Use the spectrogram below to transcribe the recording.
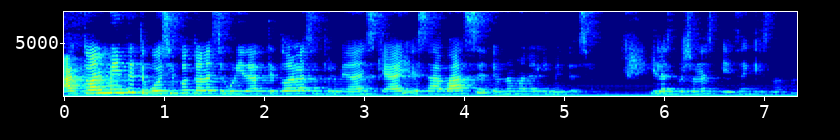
Actualmente te puedo decir con toda la seguridad que todas las enfermedades que hay es a base de una mala alimentación. Y las personas piensan que es normal.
